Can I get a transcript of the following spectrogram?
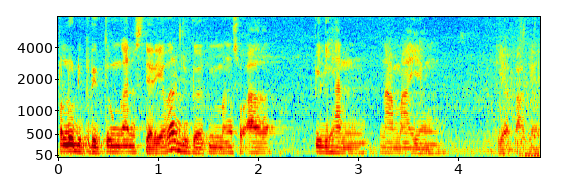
perlu diperhitungkan dari awal juga memang soal pilihan nama yang dia pakai.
